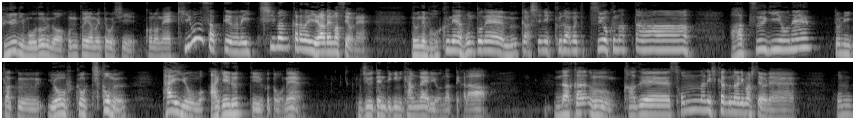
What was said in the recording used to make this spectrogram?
冬に戻るのは本当やめてほしい。このね、気温差っていうのがね、一番体やられますよね。でもね、僕ね、ほんとね、昔に比べて強くなったな厚着をね、とにかく洋服を着込む、体温を上げるっていうことをね、重点的に考えるようになってから、中、うん、風、そんなに低くなりましたよね。ほん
